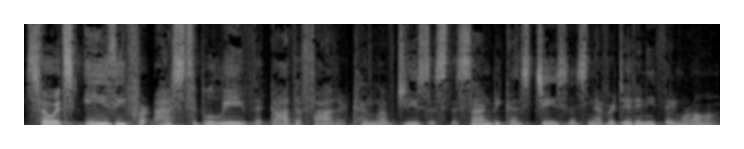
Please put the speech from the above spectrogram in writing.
So it's easy for us to believe that God the Father can love Jesus the Son because Jesus never did anything wrong.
